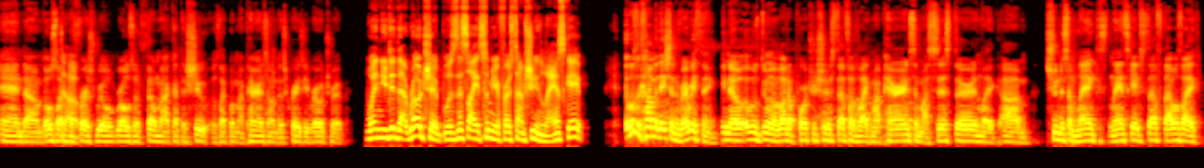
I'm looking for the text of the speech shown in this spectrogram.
and um, those were like Dope. the first real rolls of film I got to shoot. It was like with my parents on this crazy road trip. When you did that road trip, was this like some of your first time shooting landscape? It was a combination of everything. You know, it was doing a lot of portraiture stuff of like my parents and my sister, and like um, shooting some land- landscape stuff. That was like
